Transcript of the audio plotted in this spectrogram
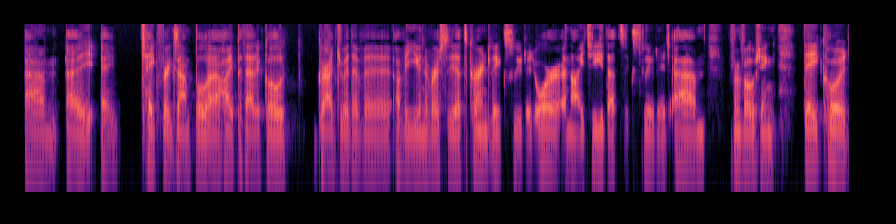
um, I, I take for example a hypothetical graduate of a of a university that's currently excluded or an IT that's excluded um, from voting, they could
